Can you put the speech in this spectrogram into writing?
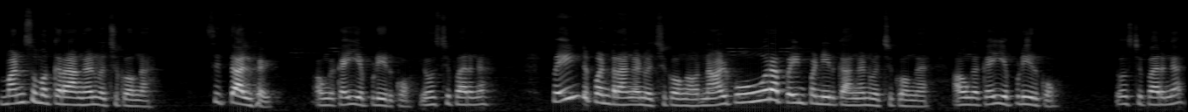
மண் சுமக்கிறாங்கன்னு வச்சுக்கோங்க. சித்தாள்கள். அவங்க கை எப்படி இருக்கும்? யோசிச்சு பாருங்கள் பெயிண்ட் பண்ணுறாங்கன்னு வச்சுக்கோங்க. ஒரு நாள் பூரா பெயிண்ட் பண்ணியிருக்காங்கன்னு வச்சுக்கோங்க. அவங்க கை எப்படி இருக்கும்? யோசிச்சு பாருங்க.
